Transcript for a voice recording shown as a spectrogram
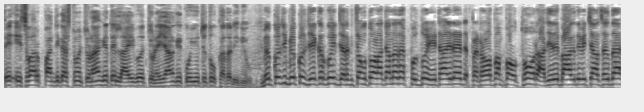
ਤੇ ਇਸ ਵਾਰ ਪੰਜ ਕਸਟਮਰ ਚੁਣਾਂਗੇ ਤੇ ਲਾਈਵ ਚੁਣੇ ਜਾਣਗੇ, ਕੋਈ ਉੱਚ ਧੋਖਾਧੜੀ ਨਹੀਂ ਹੋਊਗੀ। ਬਿਲਕੁਲ ਜੀ, ਬਿਲਕੁਲ। ਜੇਕਰ ਕੋਈ ਜਰਗ ਚੌਂਕ ਤੋਂ ਆਉਣਾ ਚਾਹੁੰਦਾ ਤਾਂ ਪੁਲ ਤੋਂ ਹੇਠਾਂ ਜਿਹੜਾ ਪੈਟਰੋਲ ਪੰਪ ਆ, ਉੱਥੋਂ ਰਾਜੇ ਦੇ ਬਾਗ ਦੇ ਵਿੱਚ ਆ ਸਕਦਾ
